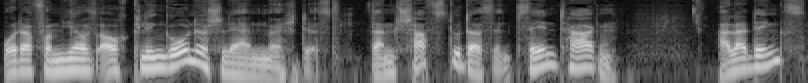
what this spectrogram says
oder von mir aus auch Klingonisch lernen möchtest, dann schaffst du das in zehn Tagen. Allerdings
